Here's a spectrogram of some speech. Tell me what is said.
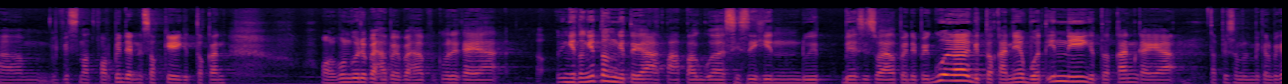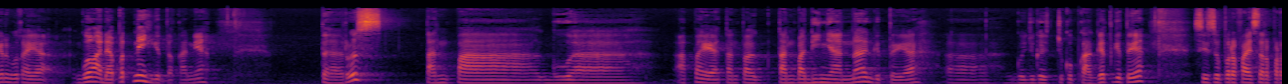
um, if it's not for me then it's okay gitu kan. Walaupun gue udah PHP PHP gue udah kayak ngitung-ngitung gitu ya apa-apa gue sisihin duit beasiswa LPDP gue gitu kan ya buat ini gitu kan kayak tapi sambil mikir-mikir gue kayak gue nggak dapet nih gitu kan ya. Terus tanpa gua apa ya tanpa tanpa dinyana gitu ya uh, gue juga cukup kaget gitu ya. Si supervisor per,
